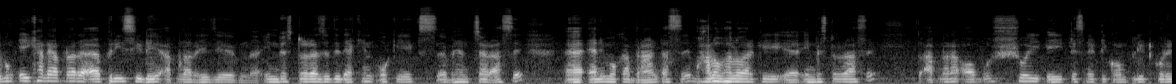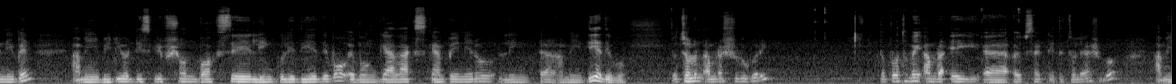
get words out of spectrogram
এবং এইখানে আপনার প্রি সিডে আপনার এই যে ইনভেস্টররা যদি দেখেন ওকে এক্স ভেঞ্চার আছে অ্যানিমোকা ব্র্যান্ড আছে, ভালো ভালো আর কি ইনভেস্টররা আছে, তো আপনারা অবশ্যই এই টেস্টনেটটি কমপ্লিট করে নেবেন। আমি ভিডিও ডিসক্রিপশন বক্সে লিঙ্কগুলি দিয়ে দেব এবং গ্যালাক্স ক্যাম্পেইনেরও লিঙ্কটা আমি দিয়ে দেব। তো চলুন আমরা শুরু করি। তো প্রথমেই আমরা এই ওয়েবসাইটটিতে চলে আসব। আমি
